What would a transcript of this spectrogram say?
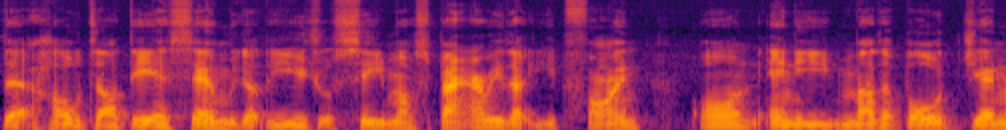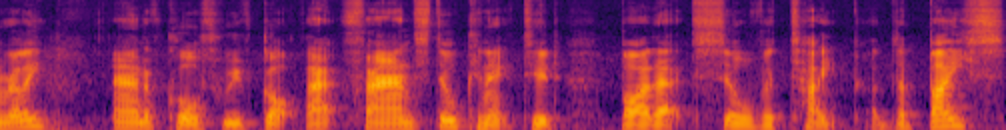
that holds our DSM. We've got the usual CMOS battery that you'd find on any motherboard generally. And of course, we've got that fan still connected by that silver tape. At the base,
